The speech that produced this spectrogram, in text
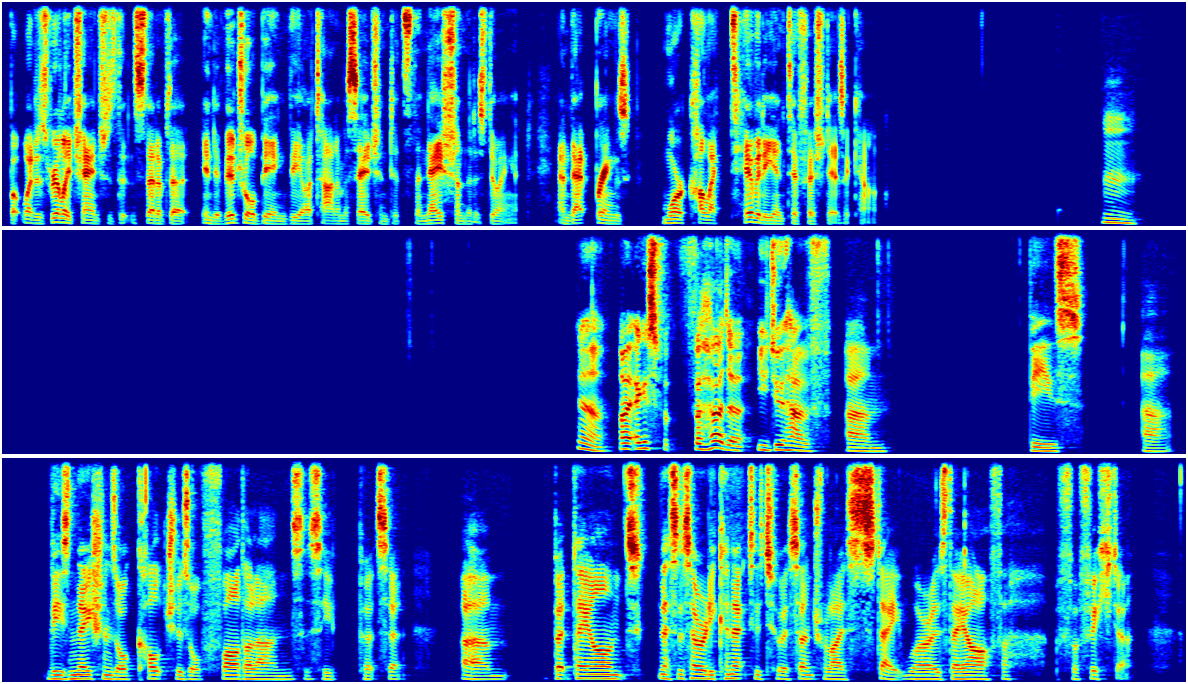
but what has really changed is that instead of the individual being the autonomous agent, it's the nation that is doing it. And that brings more collectivity into Fichte's account. Hmm. Yeah, I guess for, for Herder, you do have um, these uh, these nations or cultures or fatherlands, as he puts it, um, but they aren't necessarily connected to a centralized state, whereas they are for for Fichte.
